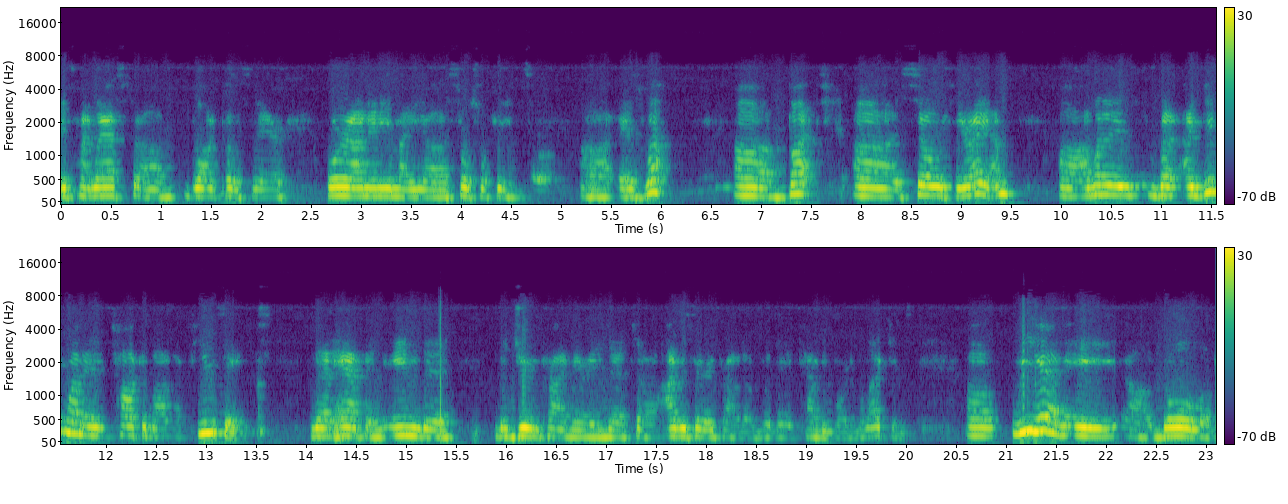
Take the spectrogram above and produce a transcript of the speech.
it's my last blog post there, or on any of my social feeds as well. but so here I am. I wanted, but I did want to talk about a few things that happened in the, the June primary that uh, I was very proud of with the County Board of Elections. Uh, we have a uh, goal of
